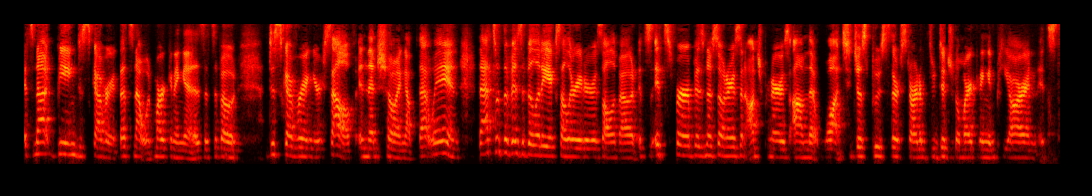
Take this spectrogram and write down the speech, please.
It's not being discovered. That's not what marketing is. It's about discovering yourself and then showing up that way. And that's what the Visibility Accelerator is all about. It's it's for business owners and entrepreneurs um, that want to just boost their stardom through digital marketing and PR. And it's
